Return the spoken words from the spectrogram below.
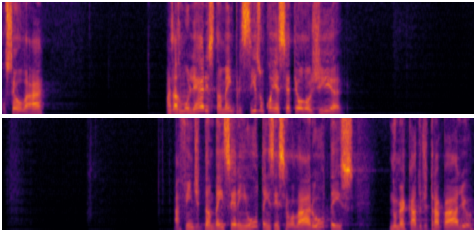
o seu lar. Mas as mulheres também precisam conhecer teologia, a fim de também serem úteis em seu lar, úteis no mercado de trabalho.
